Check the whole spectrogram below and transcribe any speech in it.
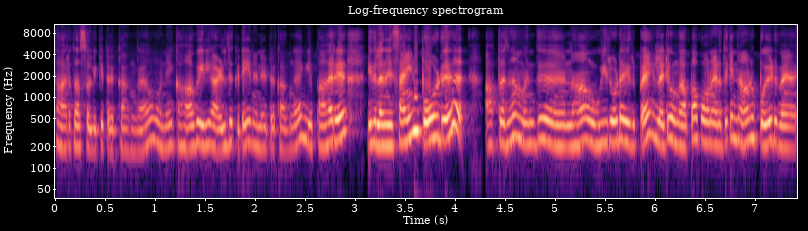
சாரதா சொல்லிக்கிட்டு இருக்காங்க. உடனே காவேரி அழுதுகிட்டே நின்றுட்டு இருக்காங்க. இங்கே பாரு இதில் நீ சைன் போடு. அப்போ தான் வந்து நான் உயிரோட இருப்பேன். இல்லாட்டி உங்கள் அப்பா போன இடத்துக்கு நானும் போயிடுவேன்.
